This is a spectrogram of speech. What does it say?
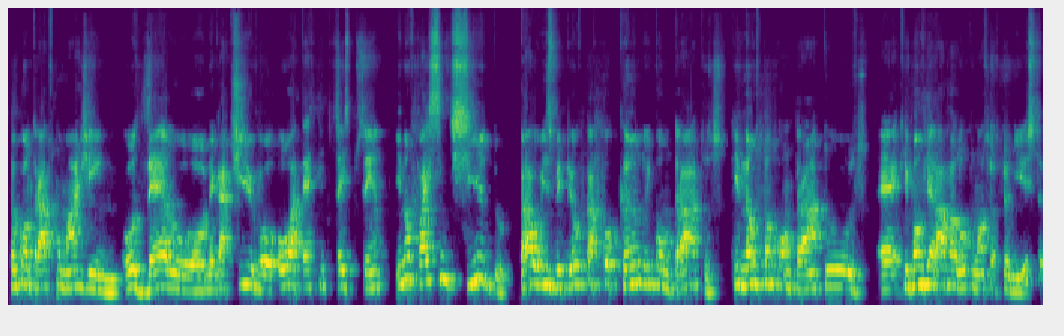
são contratos com margem ou zero ou negativo, ou até 5, 6%. E não faz sentido para o SBPO ficar focando em contratos que não são contratos é, que vão gerar valor para o nosso acionista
